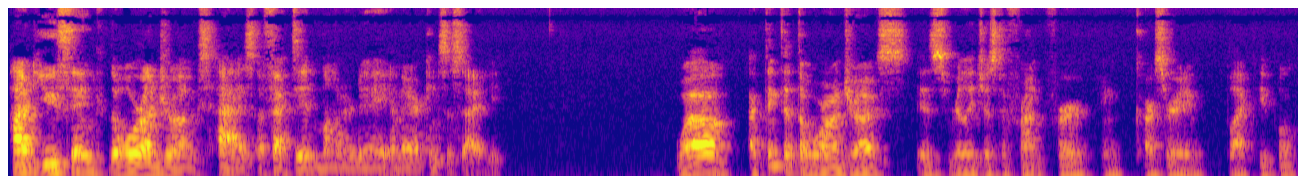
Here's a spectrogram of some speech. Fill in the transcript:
How do you think the war on drugs has affected modern day American society? Well, I think that the war on drugs is really just a front for incarcerating black people.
